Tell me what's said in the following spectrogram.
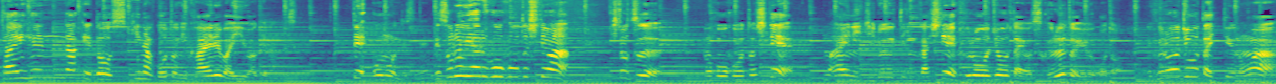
大変だけど好きなことに変えればいいわけなんですよ。って思うんですね。でそれをやる方法としては一つの方法として毎日ルーティン化してフロー状態を作るということ。でフロー状態っていうのは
